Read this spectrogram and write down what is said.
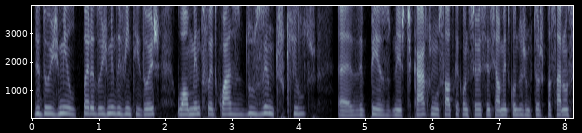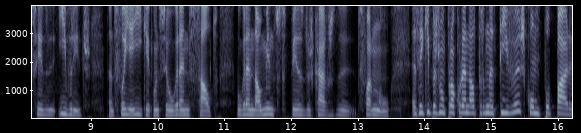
de 2000 para 2022, o aumento foi de quase 200 quilos de peso nestes carros, num salto que aconteceu essencialmente quando os motores passaram a ser híbridos. Portanto, foi aí que aconteceu o grande salto, o grande aumento de peso dos carros de, de Fórmula 1. As equipas vão procurando alternativas, como poupar uh,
